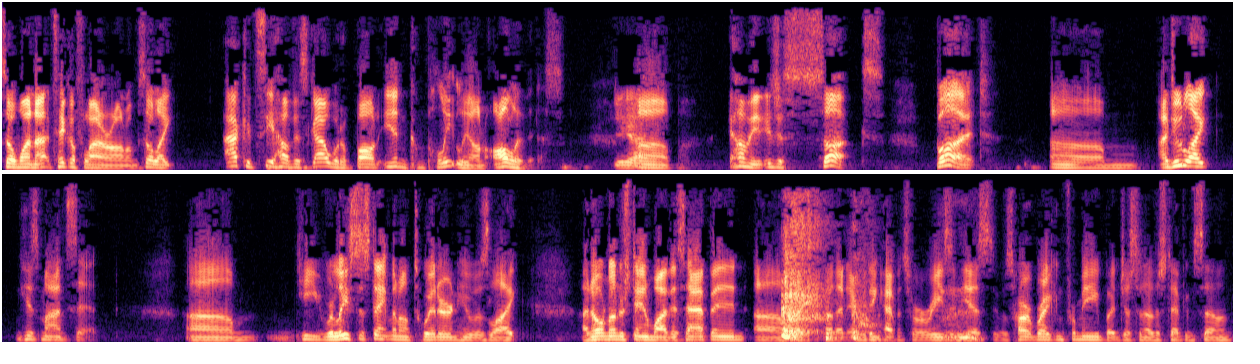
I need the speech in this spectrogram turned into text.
So why not take a flyer on him? So like I could see how this guy would have bought in completely on all of this. Yeah. Um, I mean, it just sucks. But um, I do like his mindset. Um, he released a statement on Twitter and he was like, I don't understand why this happened. Um, that everything happens for a reason. Yes, it was heartbreaking for me, but just another stepping stone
